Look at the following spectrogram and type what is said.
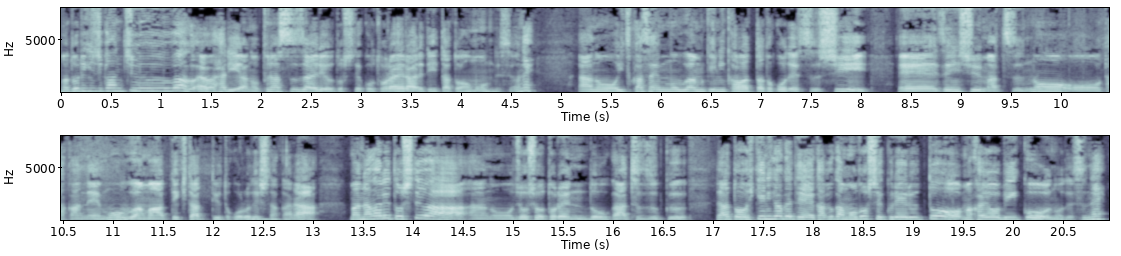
まあ、取引時間中は、やはりあの、プラス材料としてこう捉えられていたとは思うんですよね。あの、5日線も上向きに変わったとこですし、えー、前週末の高値も上回ってきたっていうところでしたから、まあ流れとしては、あの、上昇トレンドが続く。で、あと、引けにかけて株価戻してくれると、まあ火曜日以降のですね、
